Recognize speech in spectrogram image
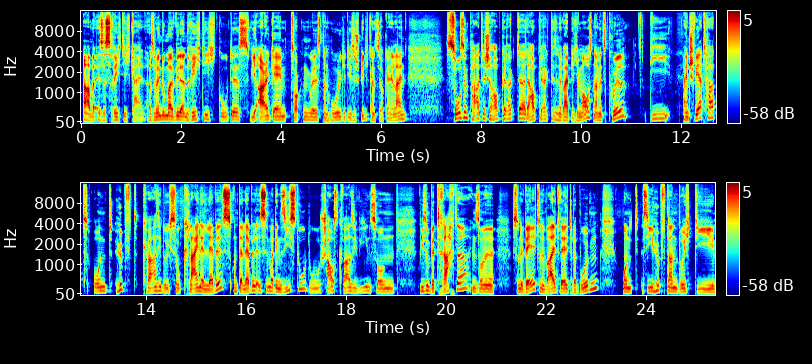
Aber es ist richtig geil. Also, wenn du mal wieder ein richtig gutes VR-Game zocken willst, dann hol dir dieses Spiel. Ich kann es dir auch gerne leihen. So sympathischer Hauptcharakter. Der Hauptcharakter ist eine weibliche Maus namens Quill, die ein Schwert hat und hüpft quasi durch so kleine Levels. Und der Level ist immer, den siehst du. Du schaust quasi wie in so ein, wie so ein Betrachter in so eine, so eine Welt, so eine Waldwelt oder Burgen. Und sie hüpft dann durch die,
